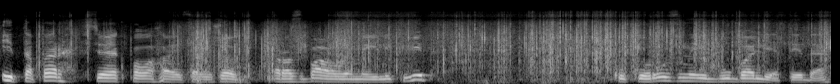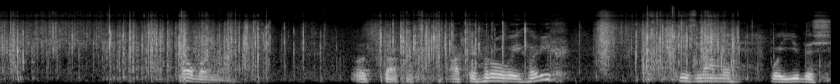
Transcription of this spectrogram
І тепер все як полагається, вже розбавлений ліквід. Кукурузний бубалет іде. Ована. От так от. А тигровий горіх ти з нами поїдеш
